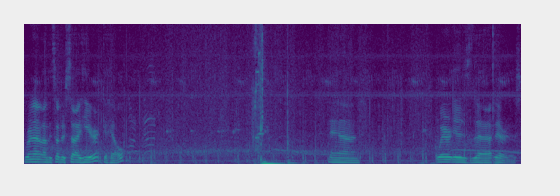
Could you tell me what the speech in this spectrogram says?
run out on this other side here. Get help. And where is that? There it is.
